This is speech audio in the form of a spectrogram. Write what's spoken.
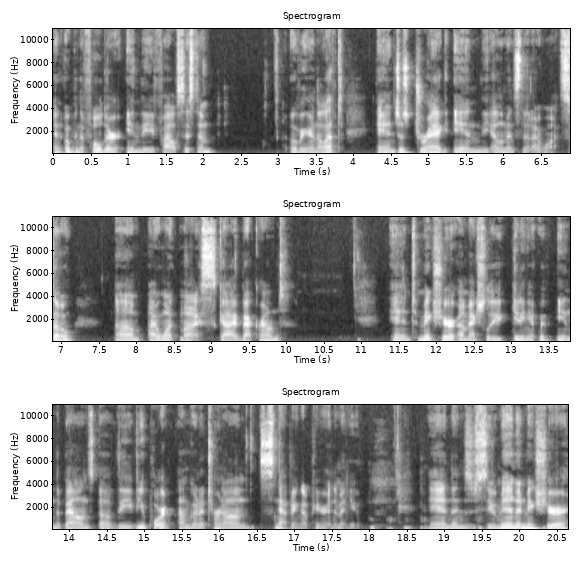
and open the folder in the file system over here on the left, and just drag in the elements that I want. So um, I want my sky background, and to make sure I'm actually getting it within the bounds of the viewport, I'm going to turn on snapping up here in the menu. And then zoom in and make sure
